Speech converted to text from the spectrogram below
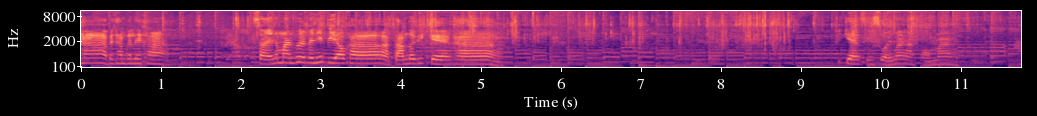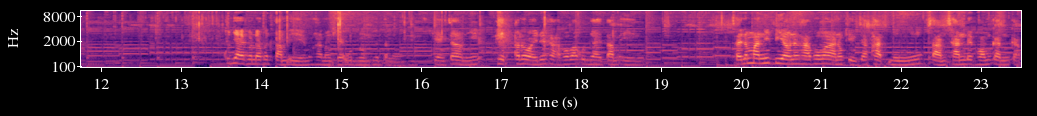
ค่ะ ไปทำกันเลยค่ะ ใส่น้ำมันพืชไปนิดเดียวค่ะ ตามด้วยพริกแกงค่ะพี่แกงสีสวยมากหอมมาก คุณยายคนเราเป็นตำเองนะคะน้องแกอุดหนุนเพื่อนตลอดแกงเจ้านี้เผ็ดอร่อยด้วยค่ะ เพราะว่าคุณยายตำเอง ใส่น้ำมันนิดเดียวนะคะ เพราะว่าน้องเก่งจะผัดหมูสามชั้นไปพร้อมกันกับ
